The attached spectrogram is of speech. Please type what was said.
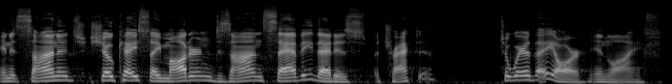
and its signage showcase a modern design savvy that is attractive to where they are in life.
